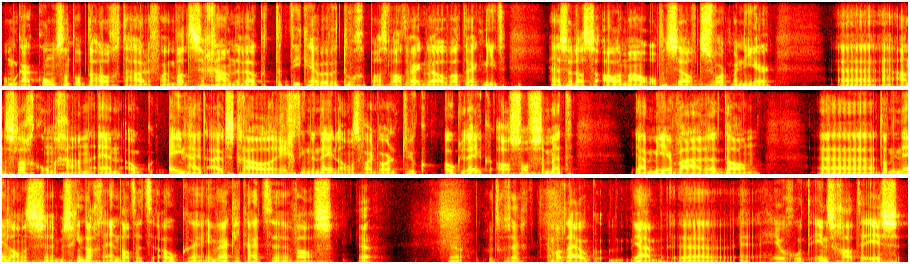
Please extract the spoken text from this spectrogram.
om elkaar constant op de hoogte te houden van wat is er gaande, welke tactieken hebben we toegepast, wat werkt wel, wat werkt niet. Zodat ze allemaal op eenzelfde soort manier eh, aan de slag konden gaan. En ook eenheid uitstralen richting de Nederlanders. Waardoor het natuurlijk ook leek alsof ze met ja, meer waren dan, eh, dan die Nederlanders eh, misschien dachten. En dat het ook eh, in werkelijkheid eh, was. Goed gezegd. En wat hij ook ja, eh, heel goed inschatte is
